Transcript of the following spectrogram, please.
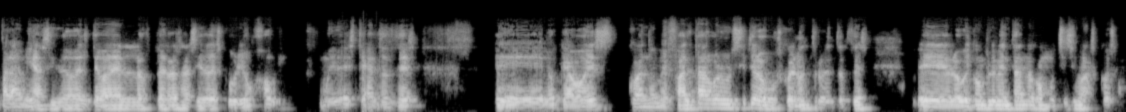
para mí ha sido, el tema de los perros ha sido descubrir un hobby muy bestia. Entonces, eh, lo que hago es, cuando me falta algo en un sitio, lo busco en otro. Entonces, eh, lo voy complementando con muchísimas cosas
